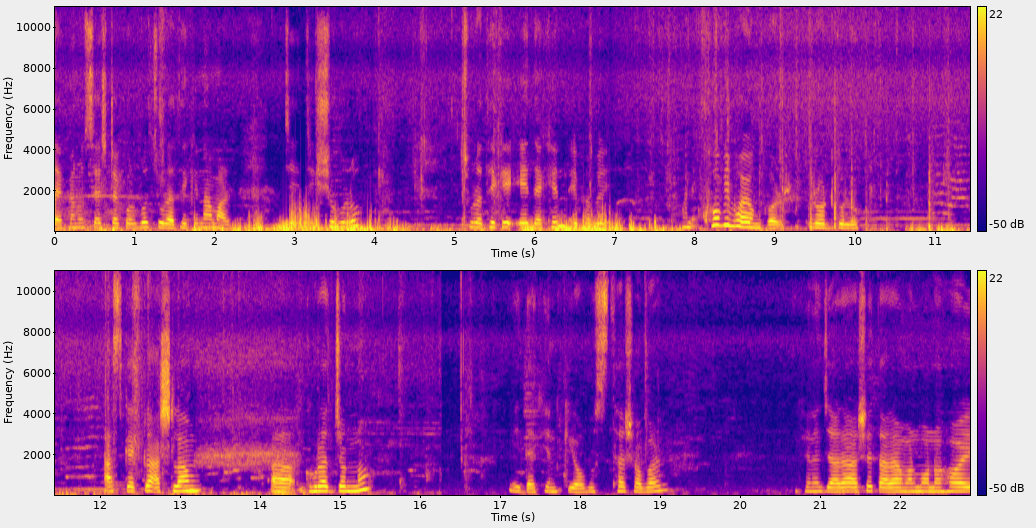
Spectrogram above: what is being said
দেখানোর চেষ্টা করব চূড়া থেকে নামার যে দৃশ্যগুলো। চূড়া থেকে এ দেখেন, এভাবে মানে খুবই ভয়ঙ্কর রোডগুলো। আজকে একটু আসলাম ঘোরার জন্য। এই দেখেন কি অবস্থা সবার। এখানে যারা আসে তারা আমার মনে হয়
